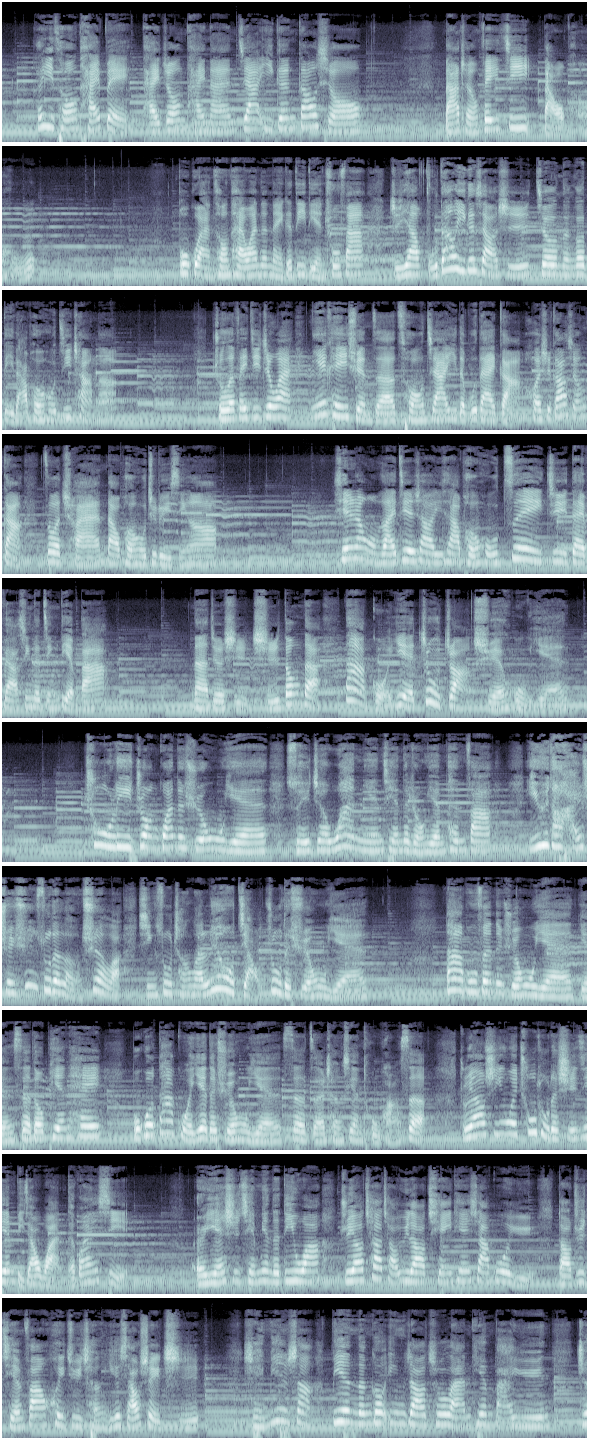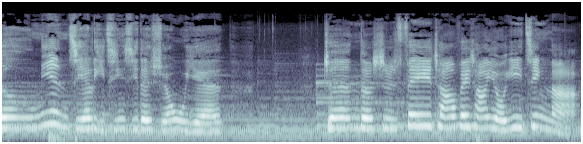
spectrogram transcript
可以从台北、台中、台南、嘉义跟高雄。搭乘飞机到澎湖，不管从台湾的哪个地点出发，只要不到一个小时就能够抵达澎湖机场呢。除了飞机之外，你也可以选择从嘉义的布袋港或是高雄港坐船到澎湖去旅行哦。先让我们来介绍一下澎湖最具代表性的景点吧，那就是池东的。大果叶柱状玄武岩，矗立壮观的玄武岩，随着万年前的熔岩喷发，一遇到海水，迅速的冷却了，形塑成了六角柱的玄武岩。大部分的玄武岩颜色都偏黑，不过大果叶的玄武岩色则呈现土黄色，主要是因为出土的时间比较晚的关系。而岩石前面的低洼，只要恰巧遇到前一天下过雨，导致前方汇聚成一个小水池，水面上便能够映照出蓝天白云，整面节理清晰的玄武岩，真的是非常非常有意境呢。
